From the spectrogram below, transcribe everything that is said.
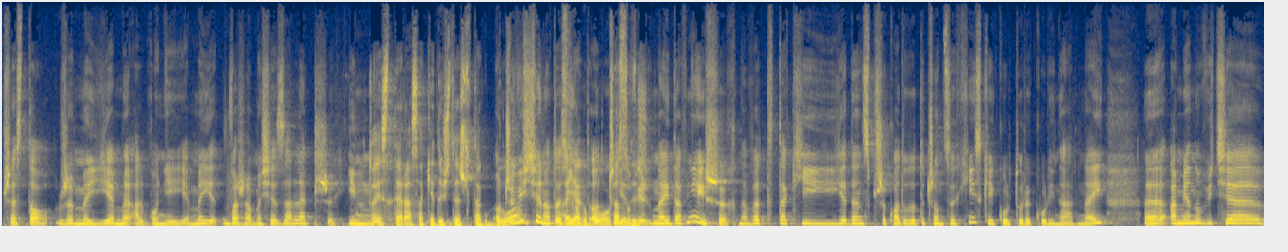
Przez to, że my jemy albo nie jemy, je, uważamy się za lepszych, innych. No to jest teraz, a kiedyś też tak było? Oczywiście, no to jest od, od czasów najdawniejszych. Nawet taki taki jeden z przykładów dotyczących chińskiej kultury kulinarnej, e, a mianowicie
